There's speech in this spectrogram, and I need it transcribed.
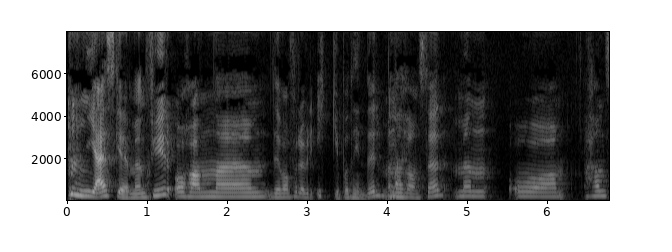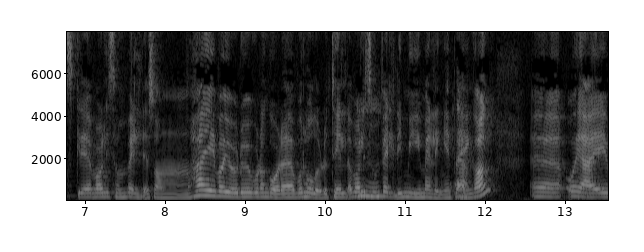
jeg skrev med en fyr, og han øh, Det var for øvrig ikke på Tinder, men et annet sted. Men, og han skrev var liksom veldig sånn Hei, hva gjør du? Hvordan går det? Hvor holder du til? Det var liksom veldig mye meldinger på Ja. en gang. Uh, og jeg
